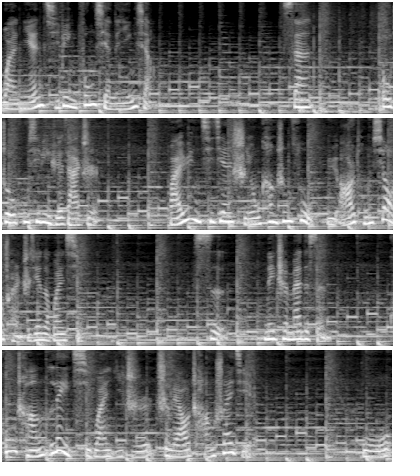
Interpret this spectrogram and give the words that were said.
晚年疾病风险的影响。三，欧洲呼吸病学杂志。怀孕期间使用抗生素与儿童哮喘之间的关系。四，Nature Medicine，肠类器官移植治疗肠衰竭。五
